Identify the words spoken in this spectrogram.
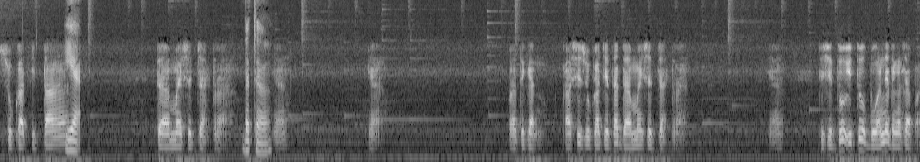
sukacita, Iya, damai sejahtera. betul. ya ya perhatikan kasih sukacita damai sejahtera ya di situ itu hubungannya dengan siapa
